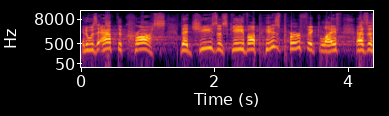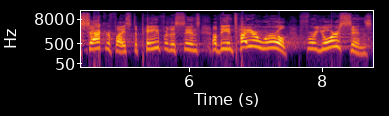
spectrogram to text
And it was at the cross that Jesus gave up his perfect life as a sacrifice to pay for the sins of the entire world, for your sins,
